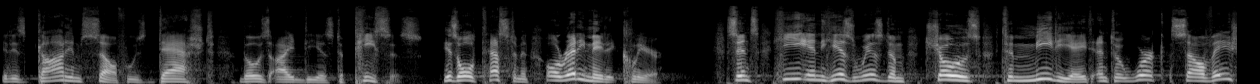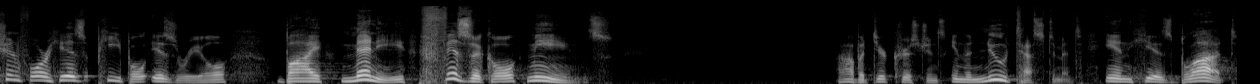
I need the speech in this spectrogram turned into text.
It is God Himself who's dashed those ideas to pieces. His Old Testament already made it clear. Since He, in His wisdom, chose to mediate and to work salvation for His people, Israel, by many physical means. Ah, but dear Christians, in the New Testament, in His blood,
